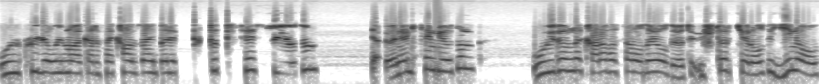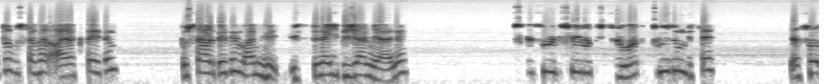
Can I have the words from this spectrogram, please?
uykuyla uyumak arasında kalacağım böyle pıt pıt ses duyuyordum. Ya önemsemiyordum. Uyuduğumda karabasan olayı oluyordu. 3-4 kere oldu yine oldu. Bu sefer ayaktaydım. Bu sefer dedim hani üstüne gideceğim yani. İşte sonra bir şey atıştırıyorlar. Duydum bir ses. Ya sonra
